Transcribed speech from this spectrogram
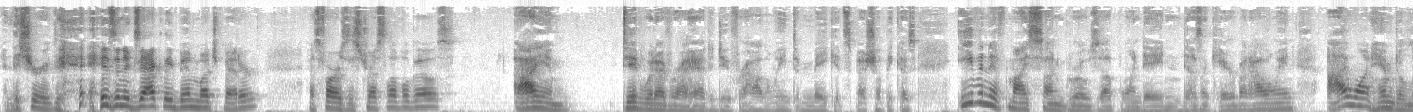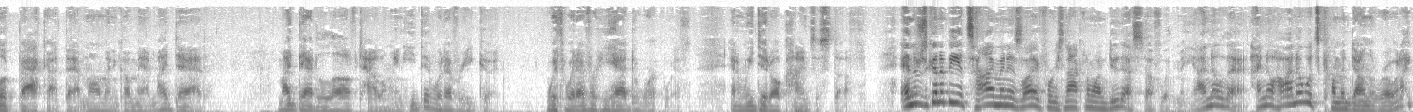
And this year hasn't exactly been much better as far as the stress level goes. I am did whatever I had to do for Halloween to make it special because even if my son grows up one day and doesn't care about Halloween, I want him to look back at that moment and go, man, my dad, my dad loved Halloween. He did whatever he could with whatever he had to work with. And we did all kinds of stuff. And there's going to be a time in his life where he's not going to want to do that stuff with me. I know that. I know how I know what's coming down the road. I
